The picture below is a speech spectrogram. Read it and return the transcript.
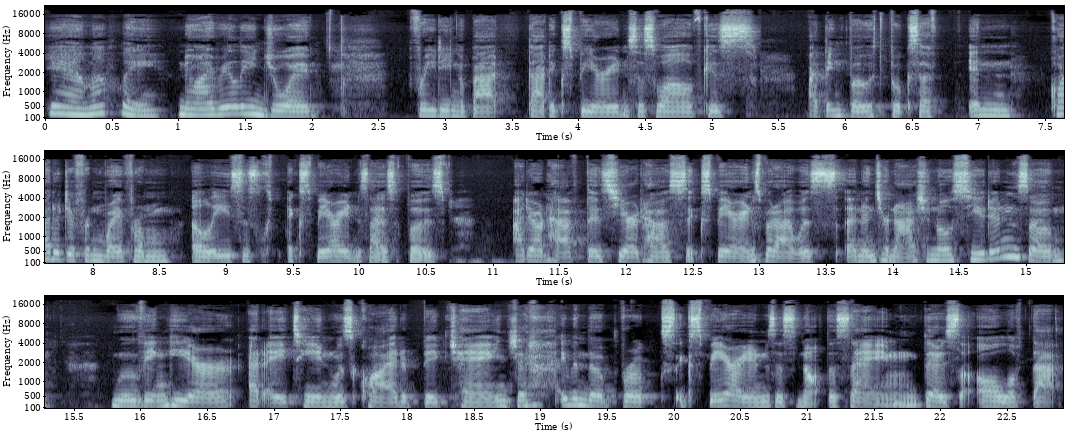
Yeah, lovely. No, I really enjoy reading about that experience as well because I think both books have, in quite a different way from Elise's experience, I suppose. I don't have this shared house experience, but I was an international student, so moving here at 18 was quite a big change. Even though Brooke's experience is not the same, there's all of that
